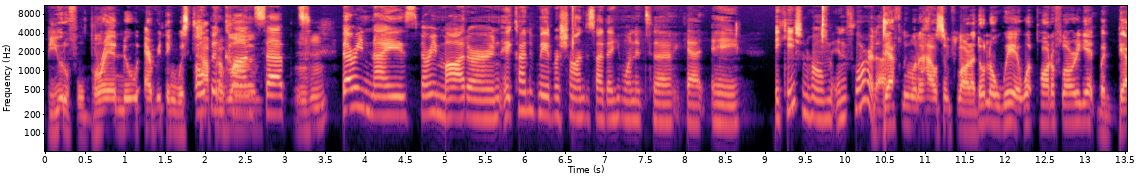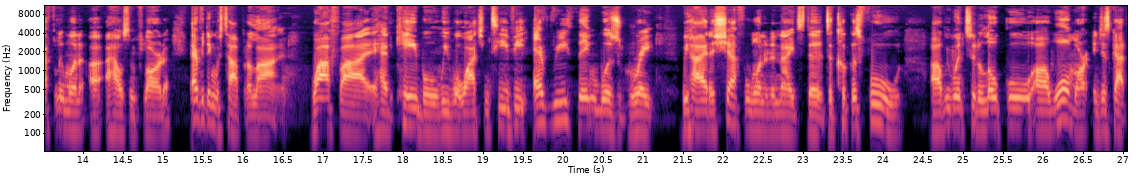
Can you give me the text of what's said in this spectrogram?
beautiful, brand new. Everything was top Open of the line. concept, Mhm. very nice, very modern. It kind of made Rashawn decide that he wanted to get a vacation home in Florida. Definitely want a house in Florida. I don't know where, what part of Florida yet, but definitely want a, a house in Florida. Everything was top of the line. Wi-Fi, it had cable. We were watching TV. Everything was great. We hired a chef for one of the nights to, to cook us food. Uh, we went to the local uh, Walmart and just got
